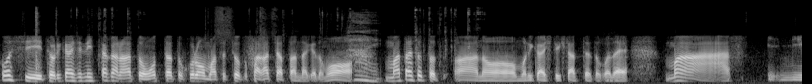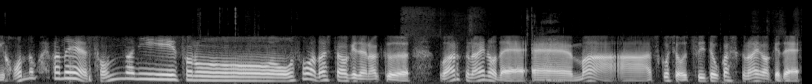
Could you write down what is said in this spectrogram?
少し取り返しに行ったかなと思ったところ、またちょっと下がっちゃったんだけども、はい、またちょっと、あの、盛り返してきたってところで、まあ、日本の場合はね、そんなに、その、遅は出したわけじゃなく、悪くないので、えー、まあ、少し落ち着いておかしくないわけで、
